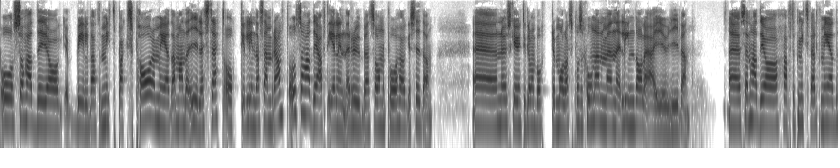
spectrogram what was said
Och så hade jag bildat mittbackspar med Amanda Ilestedt och Linda Sembrant. Och så hade jag haft Elin Rubensson på högersidan. Eh, nu ska jag inte glömma bort målvaktspositionen, men Lindahl är ju given. Eh, sen hade jag haft ett mittfält med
